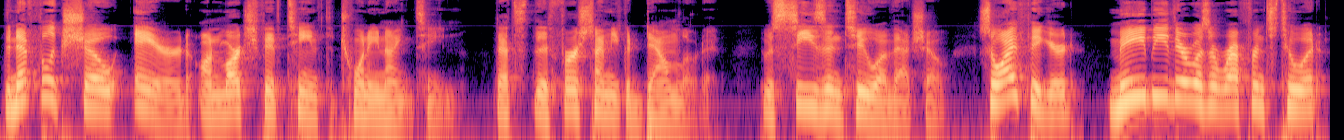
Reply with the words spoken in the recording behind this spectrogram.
The Netflix show aired on March 15th, 2019. That's the first time you could download it. It was season two of that show. So I figured maybe there was a reference to it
